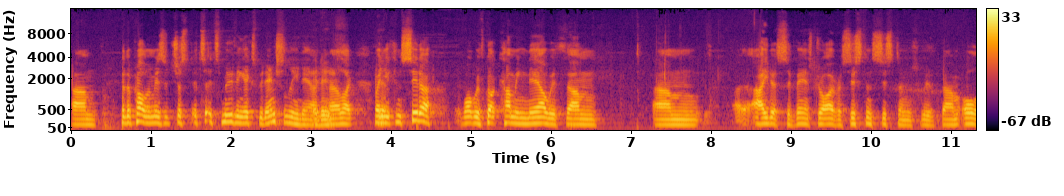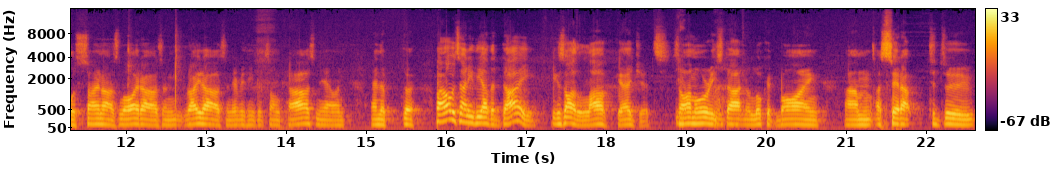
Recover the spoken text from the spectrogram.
Um, but the problem is, it's just it's, it's moving exponentially now. It you know, like when Yeah. you consider what we've got coming now with um, um, ADAS, Advanced Driver Assistance Systems, with um, all the sonars, lidars, and radars, and everything that's on cars now, and and the, the I was only the other day because I love gadgets, so I'm already starting to look at buying um, a setup to do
